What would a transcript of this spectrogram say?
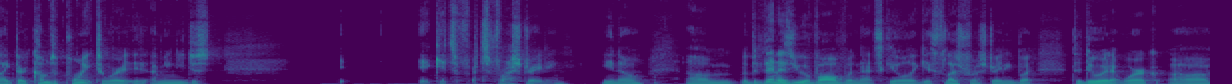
like there comes a point to where it, I mean you just it, it gets it's frustrating you know. Um, but, then as you evolve in that skill, it gets less frustrating. But to do it at work, uh,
